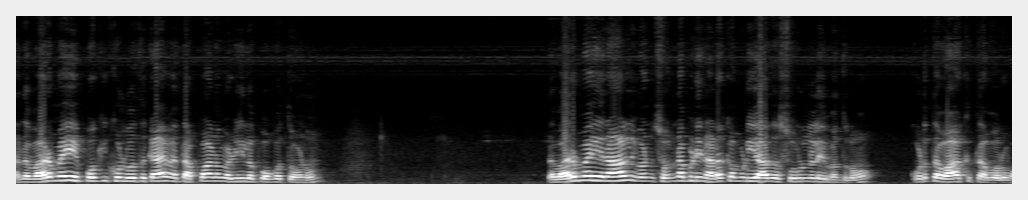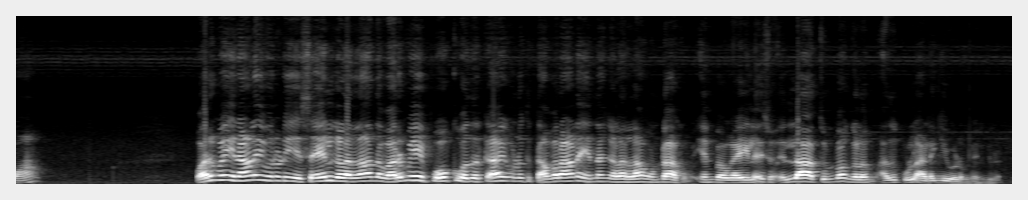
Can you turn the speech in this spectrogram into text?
அந்த வறுமையை போக்கிக் கொள்வதற்காக இவன் தப்பான வழியில் போக தோணும். இந்த வறுமையினால் இவன் சொன்னபடி நடக்க முடியாத சூழ்நிலை வந்துடும். கொடுத்த வாக்கு தவறுவான். வறுமையினால் இவனுடைய செயல்களெல்லாம் அந்த வறுமையை போக்குவதற்காக இவனுக்கு தவறான எண்ணங்கள் எல்லாம் உண்டாகும் என்ப வகையிலே சொ- எல்லா துன்பங்களும் அதுக்குள்ளே அடங்கிவிடும் என்கிறார்.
